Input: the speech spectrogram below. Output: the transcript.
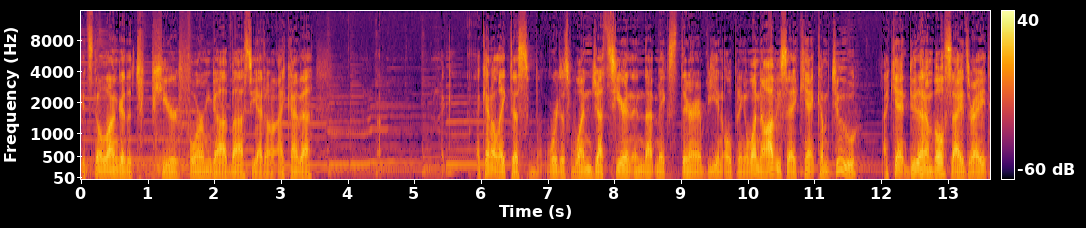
it's no longer the pure form god bossy. I don't. Know. I kind of I kind of like this. We're just one juts here, and, and that makes there be an opening of one. Now, obviously, I can't come two. I can't do that on both sides, right?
